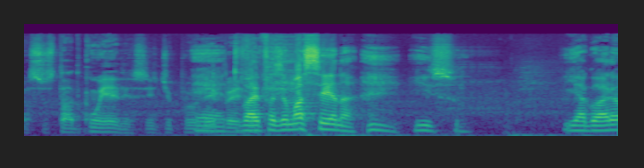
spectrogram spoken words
assustado com ele? Assim, tipo, É, tu vai fazer uma cena. Isso. E agora,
